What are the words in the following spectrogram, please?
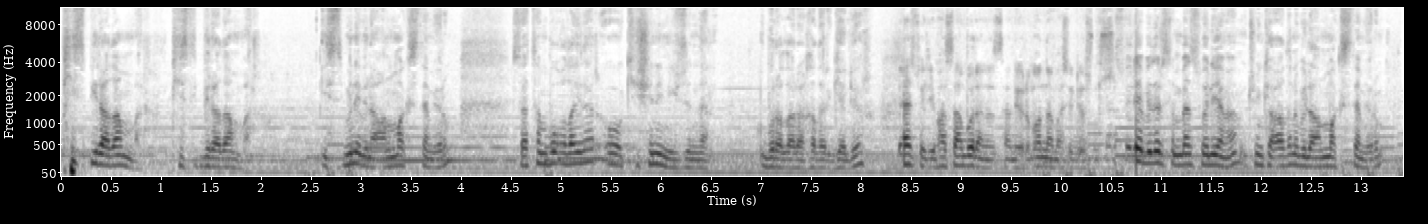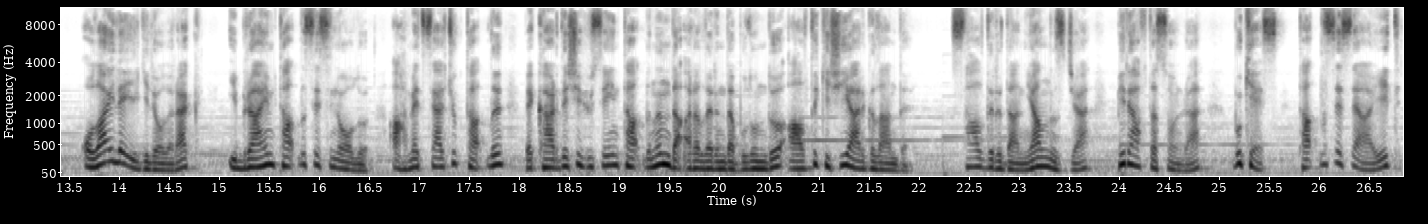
pis bir adam var. Pislik bir adam var. İsmini bile almak istemiyorum. Zaten bu olaylar o kişinin yüzünden buralara kadar geliyor. Ben söyleyeyim Hasan Boran'ı sanıyorum. Ondan bahsediyorsunuz. Söyleyebilirsin ben söyleyemem. Çünkü adını bile almak istemiyorum. Olayla ilgili olarak İbrahim Tatlıses'in oğlu Ahmet Selçuk Tatlı ve kardeşi Hüseyin Tatlı'nın da aralarında bulunduğu 6 kişi yargılandı. Saldırıdan yalnızca bir hafta sonra bu kez Tatlıses'e ait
